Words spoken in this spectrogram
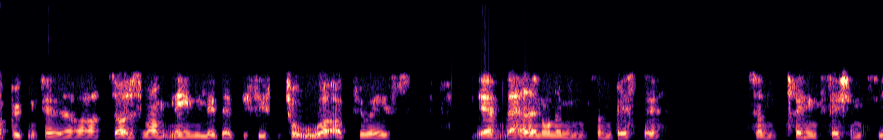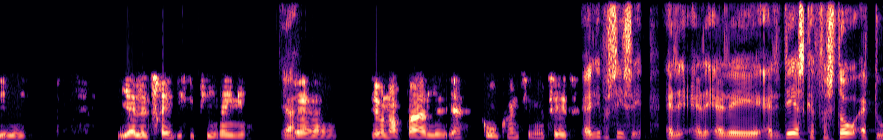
opbygning til det, og så var det som om egentlig lidt, at de sidste to uger op til race, ja, der havde jeg nogle af mine sådan bedste sådan træningssessions i, i alle tre discipliner egentlig. Ja. Øh, det er jo nok bare ja, god kontinuitet. Ja, lige præcis. Er det, er, det, er, det, er det det, jeg skal forstå, at du,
